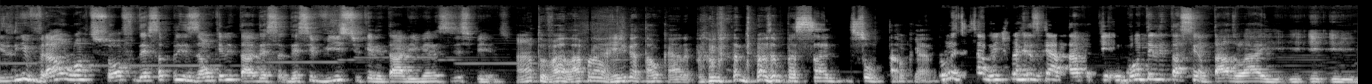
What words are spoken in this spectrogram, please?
e, livrar o Lord Soft dessa prisão que ele tá, dessa, desse vício que ele tá ali vendo esses espíritos. Ah, tu vai lá para resgatar o cara, pra, passar, soltar o cara. Não necessariamente para resgatar, porque enquanto ele tá sentado lá e, e, e,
